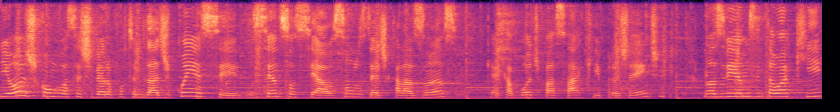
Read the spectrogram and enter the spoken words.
E hoje, como vocês tiveram a oportunidade de conhecer o Centro Social São José de Calazans, que acabou de passar aqui para gente, nós viemos então aqui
